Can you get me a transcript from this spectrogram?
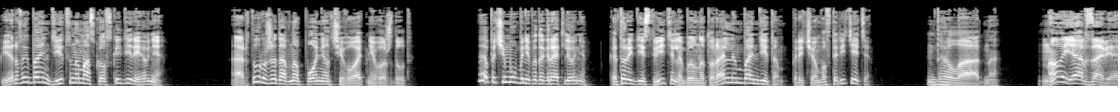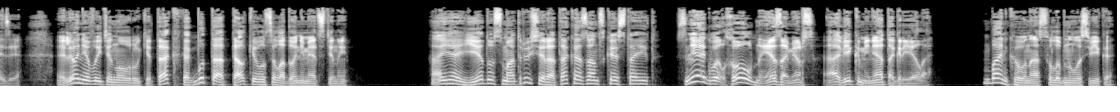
«Первый бандит на московской деревне». Артур уже давно понял, чего от него ждут. А почему бы не подыграть Лене, который действительно был натуральным бандитом, причем в авторитете? Да ладно. Но я в завязи. Леня вытянул руки так, как будто отталкивался ладонями от стены. А я еду, смотрю, сирота казанская стоит. Снег был холодный, я замерз, а Вика меня отогрела. Банька у нас, улыбнулась Вика.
